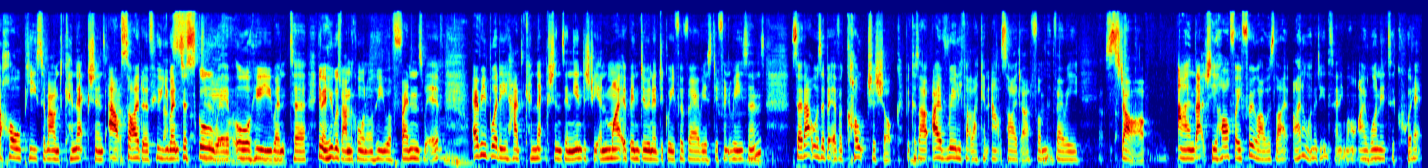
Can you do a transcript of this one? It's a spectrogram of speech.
the whole piece around connections outside of who you went to school with or who you mm. went to, you know, who was around the corner or who you were friends with. Everybody had connections in the industry and might have been doing a degree for various different reasons. Mm. So that was a bit of a culture shock because I, I really felt like an outsider from the very start. And actually, halfway through, I was like, I don't want to do this anymore. I wanted to quit.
